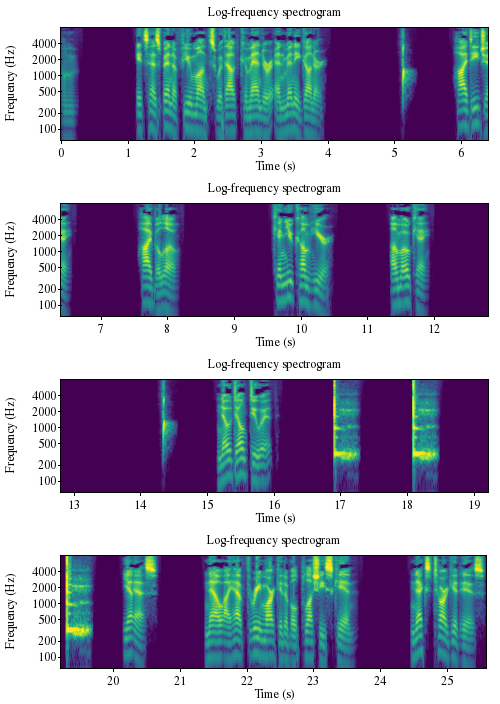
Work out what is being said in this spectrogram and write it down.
Um, hmm. It's has been a few months without Commander and Minigunner. Hi DJ. Hi below. Can you come here? I'm okay. No don't do it. Yes. Now I have 3 marketable plushy skin. Next target is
